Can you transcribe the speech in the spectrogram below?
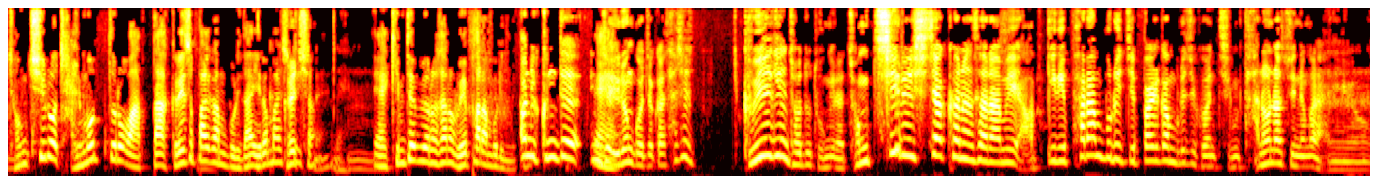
정치로 잘못 들어왔다. 그래서 빨간불이다. 이런 그렇죠. 말씀이시네. 네. 예, 김태우 변호사는 왜 파란불입니까? 아니 근데 이제 예. 이런 거죠. 그러니까 사실 그 얘기는 저도 동일해요. 정치를 시작하는 사람이 앞길이 파란 불이지 빨간 불이지 그건 지금 단언할 수 있는 건 아니에요.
